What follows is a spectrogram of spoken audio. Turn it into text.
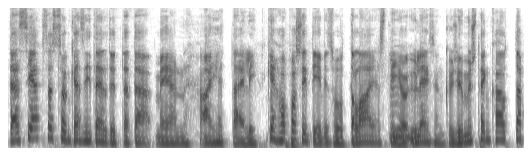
tässä jaksossa on käsitelty tätä meidän aihetta, eli kehopositiivisuutta laajasti mm. jo yleisön kysymysten kautta.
